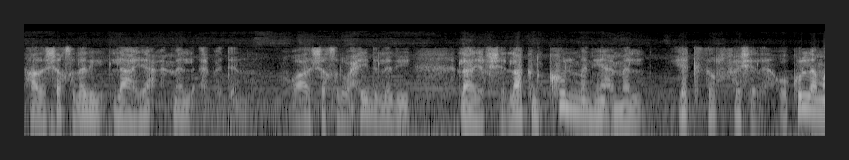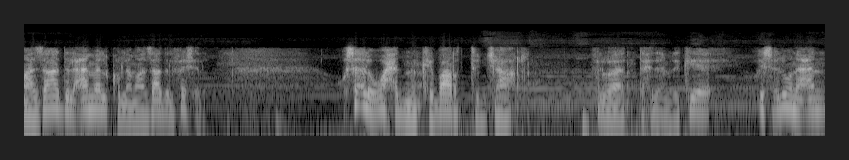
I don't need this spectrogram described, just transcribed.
هذا الشخص الذي لا يعمل أبدا. وهذا الشخص الوحيد الذي لا يفشل. لكن كل من يعمل يكثر فشله. وكلما زاد العمل كلما زاد الفشل. وسألوا واحد من كبار التجار في الولايات المتحدة الأمريكية ويسألونه عن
